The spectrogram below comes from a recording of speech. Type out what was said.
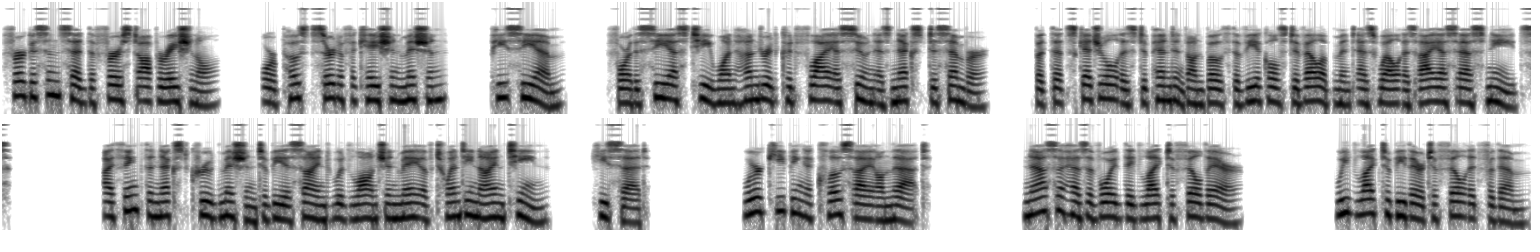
Ferguson said the first operational, or post-certification mission, PCM, for the CST-100 could fly as soon as next December, but that schedule is dependent on both the vehicle's development as well as ISS needs. I think the next crewed mission to be assigned would launch in May of 2019, he said. We're keeping a close eye on that. NASA has a void they'd like to fill there. We'd like to be there to fill it for them.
